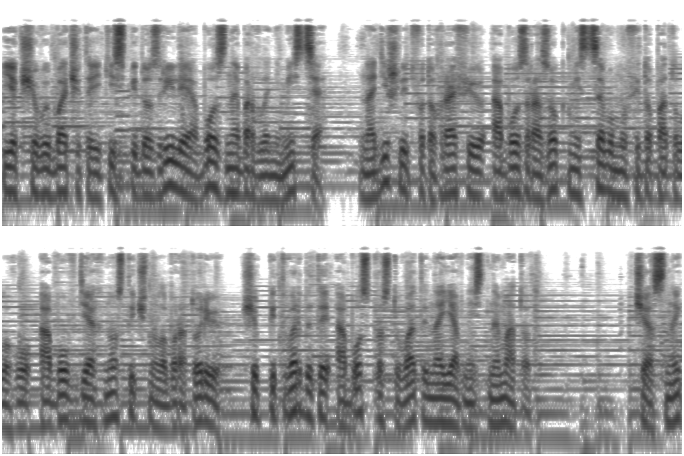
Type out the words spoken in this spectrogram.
Якщо ви бачите якісь підозрілі або знебарвлені місця, надішліть фотографію або зразок місцевому фітопатологу або в діагностичну лабораторію, щоб підтвердити або спростувати наявність нематод. Часник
